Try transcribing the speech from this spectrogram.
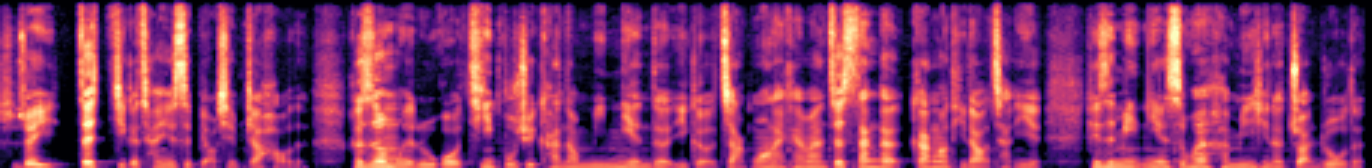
所以这几个产业是表现比较好的。可是我们如果进一步去看到明年的一个展望来看，看这三个刚刚提到的产业，其实明年是会很明显的转弱的，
